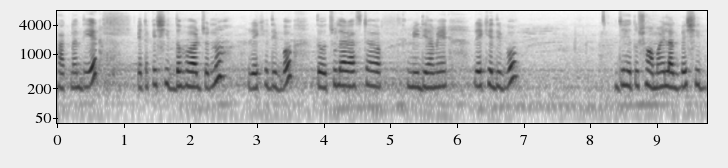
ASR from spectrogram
ঢাকনা দিয়ে এটাকে সিদ্ধ হওয়ার জন্য রেখে দিব। তো চুলার আঁচটা মিডিয়ামে রেখে দিব। যেহেতু সময় লাগবে সিদ্ধ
